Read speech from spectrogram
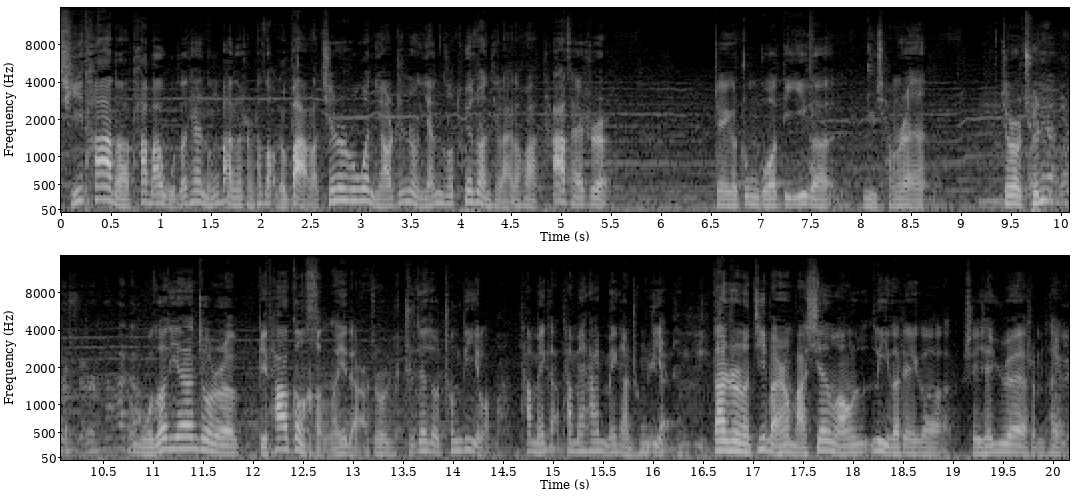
其他的他把武则天能办的事儿他早就办了。其实如果你要真正严格推算起来的话，他才是这个中国第一个女强人，就是群。武则天就是比他更狠了一点儿，就是直接就称帝了嘛。他没敢，他没还没敢称帝但是呢，基本上把先王立的这个这些约呀什么，他也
